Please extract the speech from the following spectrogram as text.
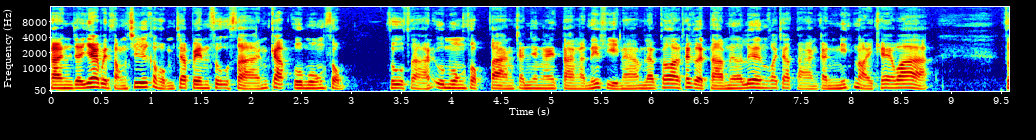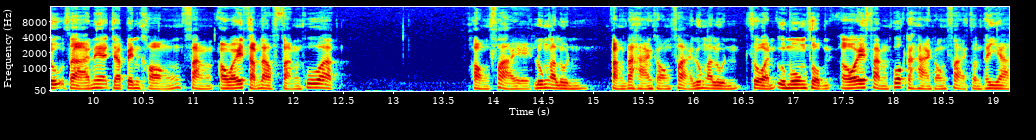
ดันจะแยกเป็นสองชื่อครับผมจะเป็นสุสานกับอุโมงค์ศพสุสานอุโมงค์ศพต่างกันยังไงต่างกันที่สีน้ำแล้วก็ถ้าเกิดตามเนื้อเรื่องก็จะต่างกันนิดหน่อยแค่ว่า สุสานเนี่ยจะเป็นของฝั่งเอาไว้สำหรับฝั่งพวก ของฝ่ายลุงอรุณฝั่งทหารของฝ่ายลุงอรุณส่วนอุโมงค์ศพเอาไว้ฝั่งพวกทหารของฝ่ายสนธยา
